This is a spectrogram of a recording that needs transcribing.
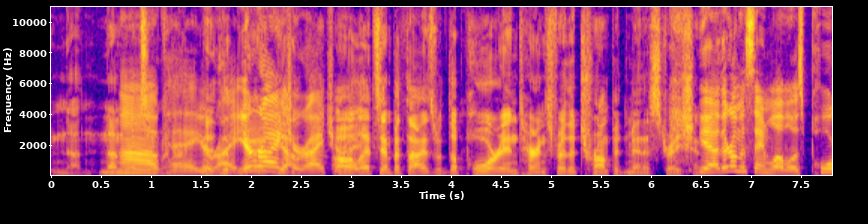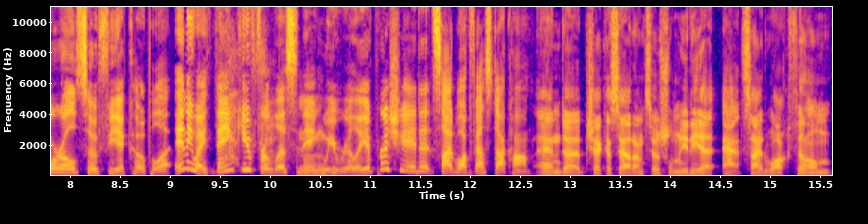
none, none whatsoever. okay, you're Th- th- right, you're right, you're right, you're oh, right. let's empathize with the poor interns for the Trump administration. Yeah, they're on the same level as poor old Sofia Coppola. Anyway, thank you for listening. We really appreciate it. Sidewalkfest.com. And uh, check us out on social media at Sidewalk Film.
